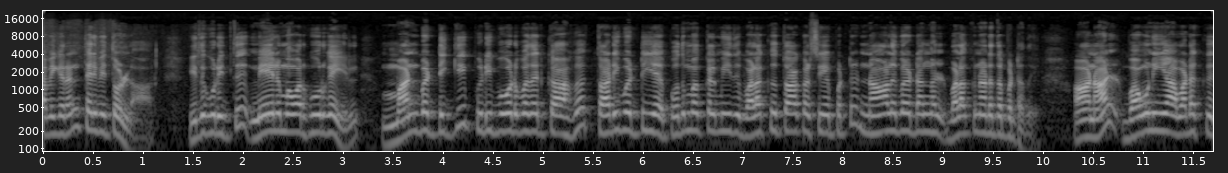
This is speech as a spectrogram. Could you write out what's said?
ரவிகரன் தெரிவித்துள்ளார். இது குறித்து மேலும் அவர் கூறுகையில் மண்பட்டிக்கு பிடிபோடுவதற்காக தடிவட்டிய பொதுமக்கள் மீது வழக்கு தாக்கல் செய்யப்பட்டு நாலு வருடங்கள் வழக்கு நடத்தப்பட்டது. ஆனால் வவுனியா வடக்கு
